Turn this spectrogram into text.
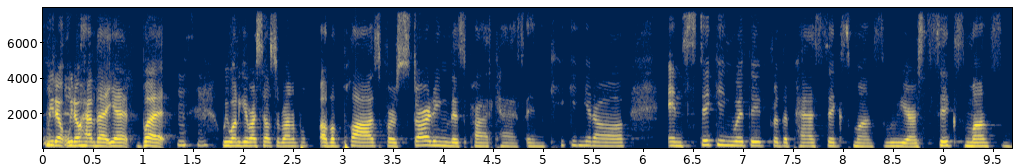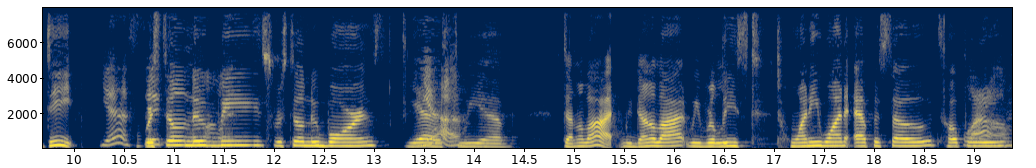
We don't. We don't have that yet. But mm-hmm. we want to give ourselves a round of, applause for starting this podcast and kicking it off and sticking with it for the past six months. We are six months deep. yes. We're still months. newbies. We're still newborns. Yes, Yeah. we have done a lot. We've done a lot. We released 21 episodes. Hopefully, Wow.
